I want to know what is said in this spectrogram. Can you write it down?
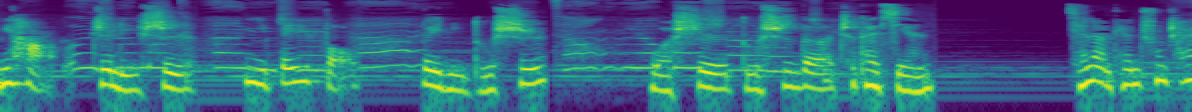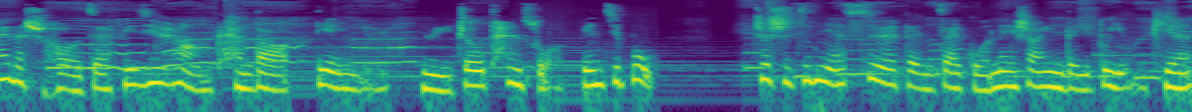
你好，这里是一杯否为你读诗，我是读诗的车太贤。前两天出差的时候，在飞机上看到电影《宇宙探索编辑部》，这是今年四月份在国内上映的一部影片，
